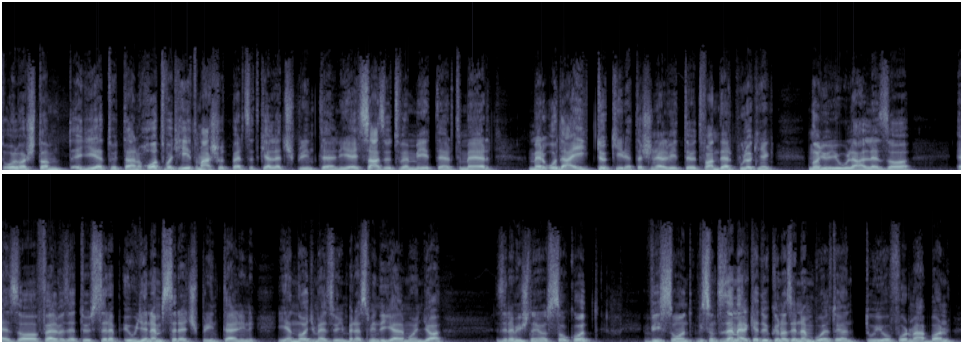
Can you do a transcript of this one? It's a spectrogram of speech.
olvastam egy ilyet, hogy talán 6 vagy 7 másodpercet kellett sprintelni, egy 150 métert, mert, mert odáig tökéletesen elvitte őt Van Der Poel, akinek nagyon jól áll ez a, ez a felvezető szerep. Ő ugye nem szeret sprintelni ilyen nagy mezőnyben, ezt mindig elmondja, ezért nem is nagyon szokott, viszont, viszont az emelkedőkön azért nem volt olyan túl jó formában.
